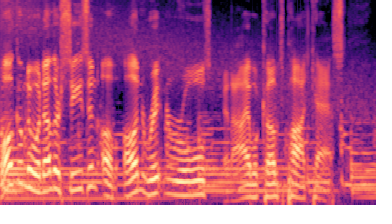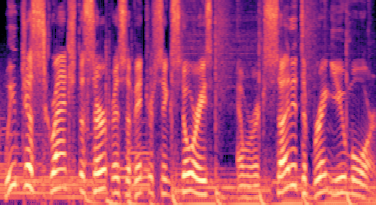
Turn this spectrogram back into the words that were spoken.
Welcome to another season of Unwritten Rules, and Iowa Cubs podcast. We've just scratched the surface of interesting stories, and we're excited to bring you more.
